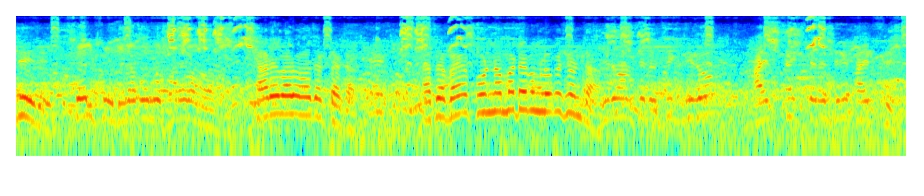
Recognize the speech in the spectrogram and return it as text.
জি জি। সাড়ে বারো হাজার। টাকা। আচ্ছা ভাইয়া ফোন নাম্বারটা এবং লোকেশনটা zero one seven six zero five six seven three five six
